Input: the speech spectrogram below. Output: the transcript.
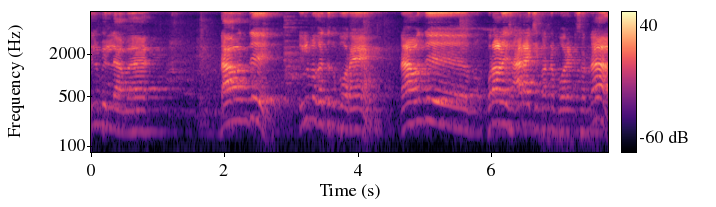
இல்மு இல்லாமல் நான் வந்து இல்மு கற்றுக்க போகிறேன் நான் வந்து புராண ஆராய்ச்சி பண்ண போகிறேன்னு சொன்னால்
